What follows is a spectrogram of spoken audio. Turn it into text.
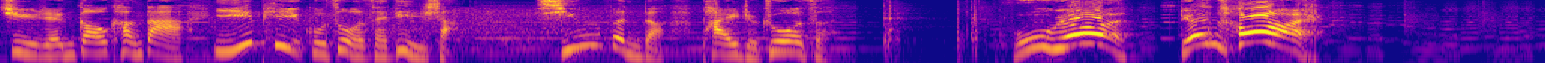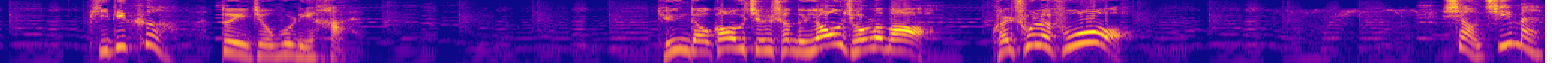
巨人高康大一屁股坐在地上，兴奋的拍着桌子：“服务员，点菜！”皮迪克。对着屋里喊：“听到高先生的要求了吗？快出来服务！”小鸡们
